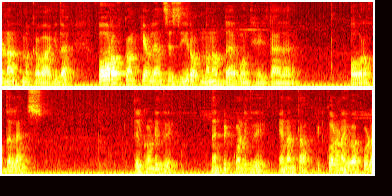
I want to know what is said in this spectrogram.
ಋಣಾತ್ಮಕವಾಗಿದೆ. Power of concave lens is zero none of the above ಅಂತ ಹೇಳ್ತಾ ಇದ್ದಾರೆ. ಪವರ್ ಆಫ್ ದ ಲೆನ್ಸ್ ತಿಳ್ಕೊಂಡಿದ್ವಿ? ನೆನ್ಪಿಟ್ಕೊಂಡಿದ್ವಿ? ಏನಂತ? ಇಟ್ಕೊಳ್ಳೋಣ ಇವಾಗ ಕೂಡ.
